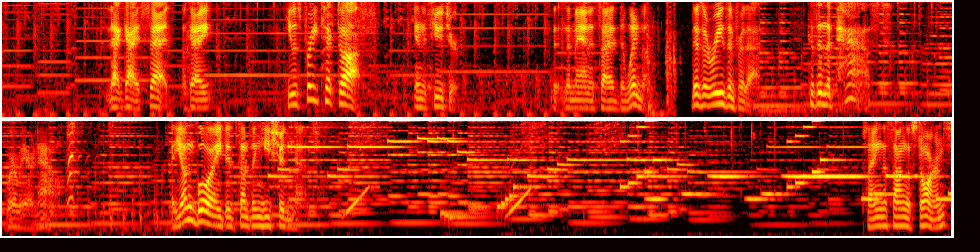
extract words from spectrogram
that guy said, okay? He was pretty ticked off in the future. The, the man inside the windmill. There's a reason for that. Because in the past, where we are now, a young boy did something he shouldn't have. Playing the Song of Storms.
